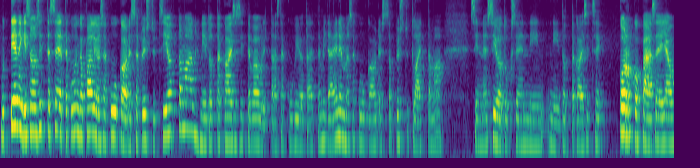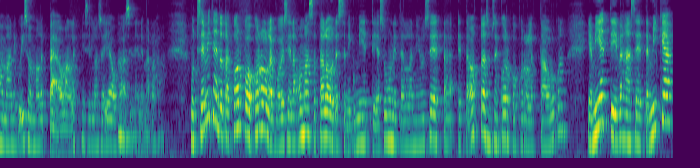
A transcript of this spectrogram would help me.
Mutta tietenkin se on sitten se, että kuinka paljon sä kuukaudessa pystyt sijoittamaan, niin totta kai se sitten vauhdittaa sitä kuviota, että mitä enemmän sä kuukaudessa pystyt laittamaan sinne sijoitukseen, niin, niin totta kai sitten se korko pääsee jauhamaan niin kuin isommalle pääomalle, ja silloin se jauhaa mm. sinne enemmän rahaa. Mutta se, miten tota korkoa korolle voi siellä omassa taloudessa niin kuin miettiä ja suunnitella, niin on se, että, että ottaa semmoisen korkoa korolle taulukon ja miettii vähän se, että mikä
